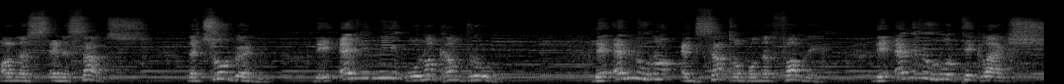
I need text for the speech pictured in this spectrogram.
of the, and the sons, the children, the enemy will not come through. The enemy will not exact upon the family. The enemy will not take life.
